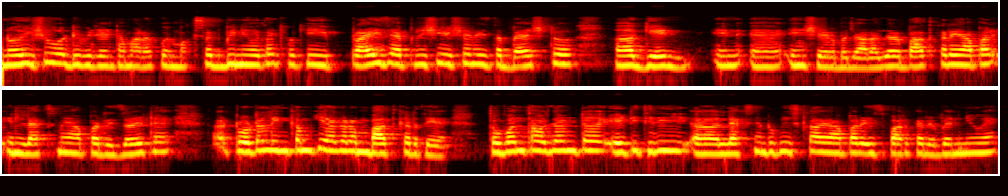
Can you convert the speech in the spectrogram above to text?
नो इशू और डिविडेंड हमारा कोई मकसद भी नहीं होता, क्योंकि price appreciation is the best gain in in share बाज़ार। अगर बात करें यहाँ पर, इन लैक्स में यहाँ पर रिज़ल्ट है। टोटल इनकम की अगर हम बात करते हैं तो one thousand eighty three lakhs rupees का यहाँ पर इस बार का रेवेन्यू है।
